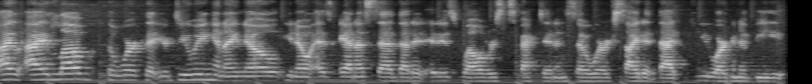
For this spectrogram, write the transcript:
I, I love the work that you're doing. And I know, you know, as Anna said, that it, it is well respected. And so we're excited that you are going to be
